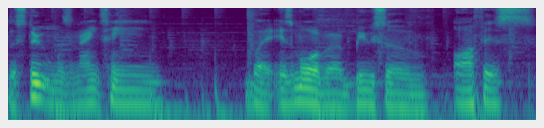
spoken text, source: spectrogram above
the student was 19, but it's more of an abuse of office,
